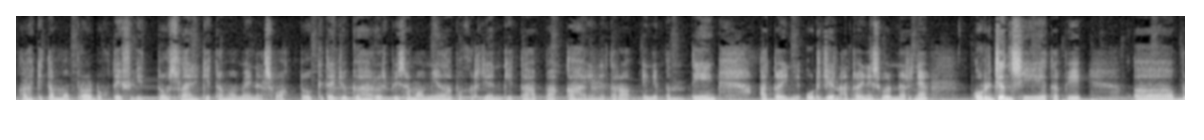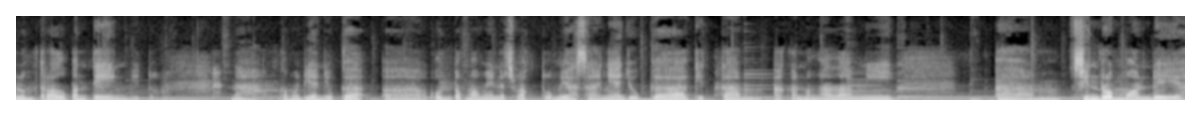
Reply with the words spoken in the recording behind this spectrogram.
kalau kita mau produktif itu selain kita memanage waktu kita juga harus bisa memilah pekerjaan kita. Apakah ini ter ini penting atau ini urgent atau ini sebenarnya urgent sih tapi uh, belum terlalu penting gitu. Nah, kemudian juga uh, untuk memanage waktu biasanya juga kita akan mengalami um, sindrom Monday ya,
